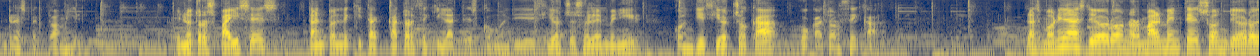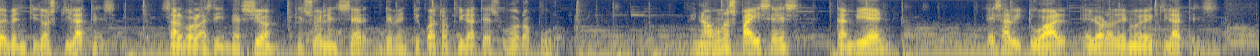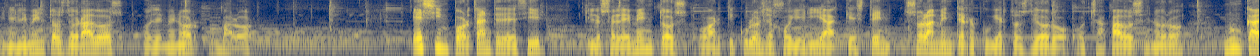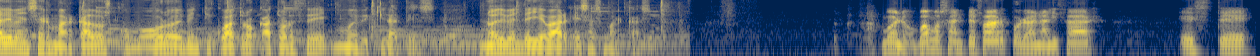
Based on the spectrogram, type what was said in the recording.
respecto a 1000. En otros países tanto el de 14 quilates como el de 18 suelen venir con 18K o 14K. Las monedas de oro normalmente son de oro de 22 quilates, salvo las de inversión, que suelen ser de 24 quilates u oro puro. En algunos países también es habitual el oro de 9 quilates, en elementos dorados o de menor valor. Es importante decir que los elementos o artículos de joyería que estén solamente recubiertos de oro o chapados en oro nunca deben ser marcados como oro de 24, 14, 9 quilates. No deben de llevar esas marcas. Bueno, vamos a empezar por analizar este,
